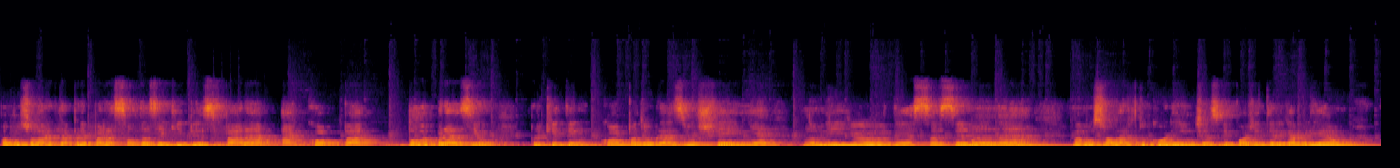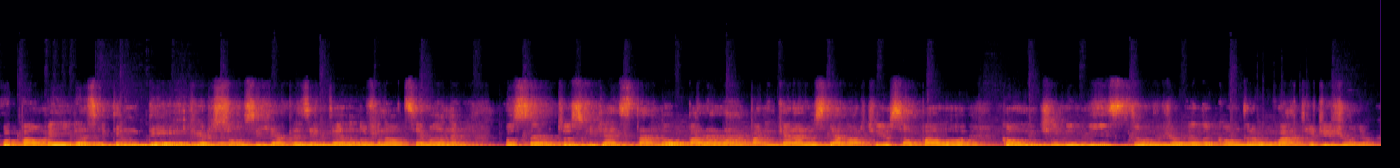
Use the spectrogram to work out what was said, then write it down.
Vamos falar da preparação das equipes para a Copa do Brasil, porque tem Copa do Brasil cheinha no meio dessa semana. Vamos falar do Corinthians, que pode ter Gabriel, o Palmeiras, que tem Daverson se reapresentando no final de semana, o Santos, que já está no Paraná para encarar o Cianorte, e o São Paulo com um time misto jogando contra o 4 de julho.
